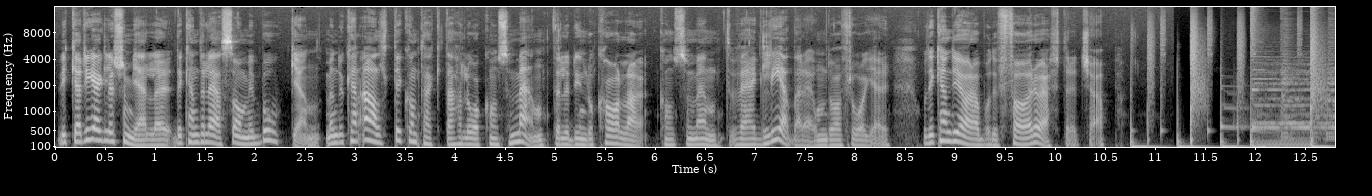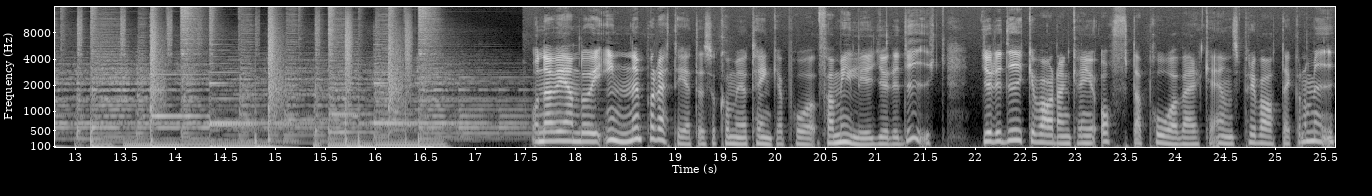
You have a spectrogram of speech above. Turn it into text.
Vilka regler som gäller det kan du läsa om i boken, men du kan alltid kontakta Hallå konsument eller din lokala konsumentvägledare om du har frågor. Och Det kan du göra både före och efter ett köp. Och när vi ändå är inne på rättigheter så kommer jag att tänka på familjejuridik. Juridik i vardagen kan ju ofta påverka ens privatekonomi.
